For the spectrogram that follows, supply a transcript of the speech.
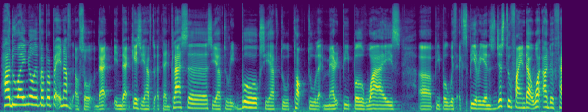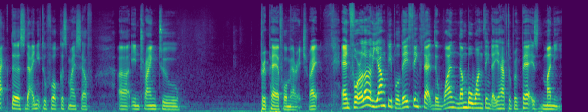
How do I know if I prepared enough? Oh, also, that in that case, you have to attend classes, you have to read books, you have to talk to like married people, wise uh, people with experience, just to find out what are the factors that I need to focus myself uh, in trying to prepare for marriage, right? And for a lot of young people, they think that the one number one thing that you have to prepare is money.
